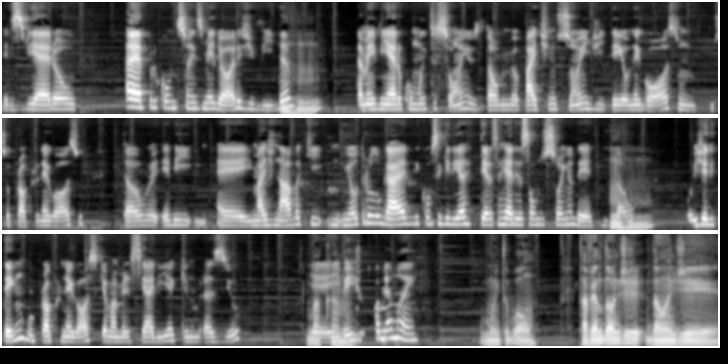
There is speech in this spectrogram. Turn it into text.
Eles vieram é, por condições melhores de vida. Uhum. Também vieram com muitos sonhos. Então, meu pai tinha um sonho de ter um negócio, um, o seu próprio negócio. Então, ele é, imaginava que em outro lugar ele conseguiria ter essa realização do sonho dele. Então, Uhum. hoje ele tem o próprio negócio, que é uma mercearia aqui no Brasil. E, aí Bacana. veio junto com a minha mãe. Muito bom. Tá vendo da onde, da onde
